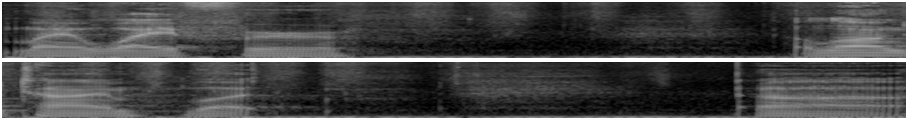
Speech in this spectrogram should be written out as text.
my wife for a long time, but uh,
